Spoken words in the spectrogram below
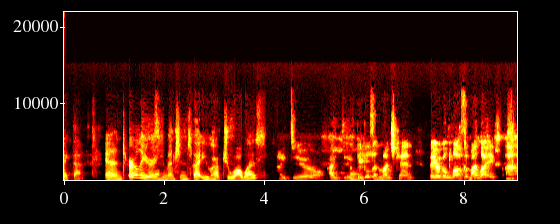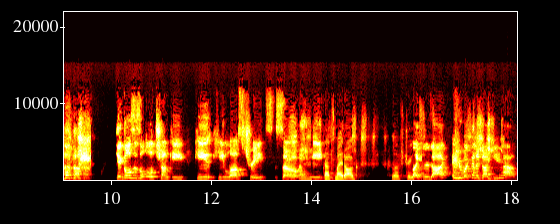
like that. And earlier you mentioned that you have chihuahuas. I do. I do. Oh. Giggles and Munchkin. They are the loves of my life. Giggles is a little chunky. He he loves treats. So and he That's my dog. Loves treats. like your dog. what kind of dog do you have?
